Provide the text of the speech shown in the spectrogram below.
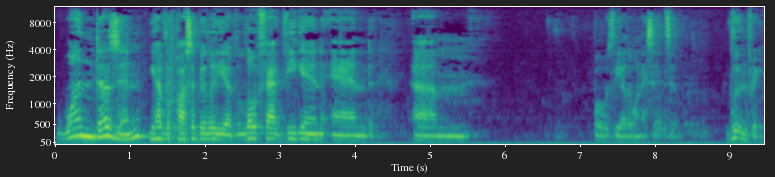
one dozen, you have the possibility of low-fat, vegan, and um, what was the other one I said? So, gluten-free.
